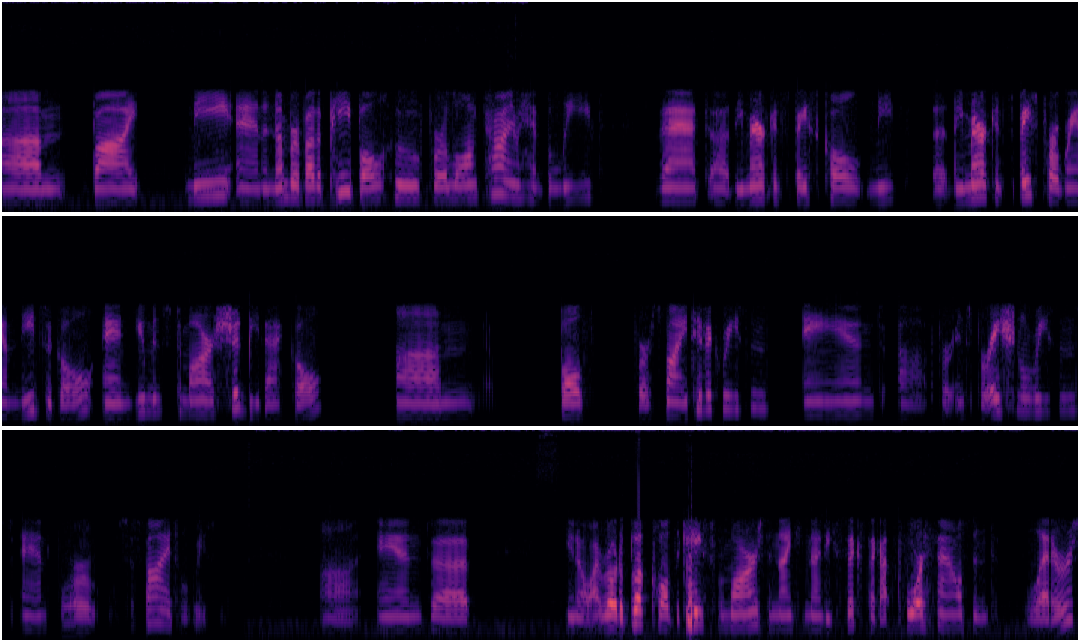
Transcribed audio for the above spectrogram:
um, by me and a number of other people who, for a long time, had believed that uh, the American space goal needs uh, the American space program needs a goal, and humans to Mars should be that goal, um, both for scientific reasons and uh, for inspirational reasons and for societal reasons. Uh, and uh, you know, I wrote a book called The Case for Mars in 1996. I got 4,000 letters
